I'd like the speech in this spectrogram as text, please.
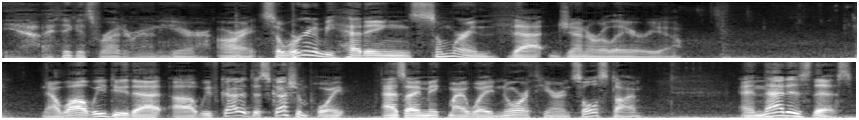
Yeah, I think it's right around here. All right, so we're going to be heading somewhere in that general area. Now, while we do that, uh, we've got a discussion point as I make my way north here in Solstheim, and that is this:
